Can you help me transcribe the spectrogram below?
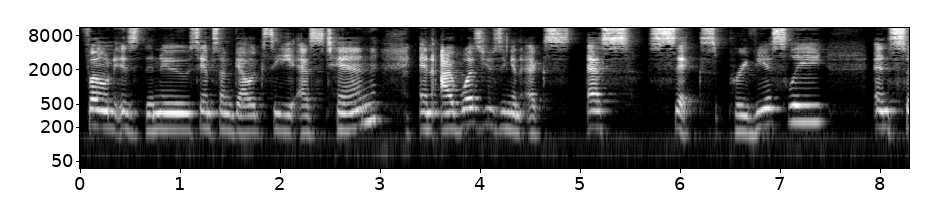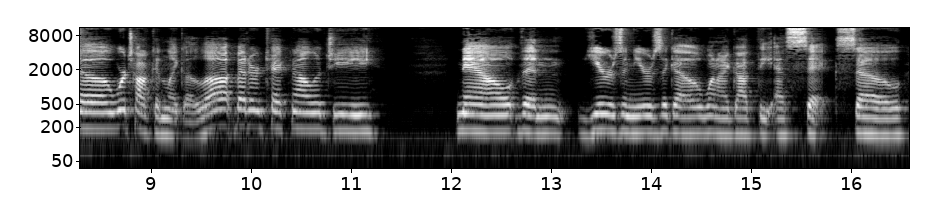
phone is the new Samsung Galaxy S10. And I was using an X S6 previously. And so we're talking like a lot better technology now than years and years ago when I got the S6. So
